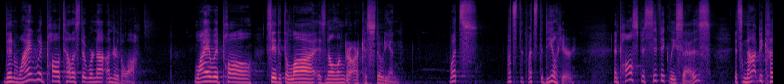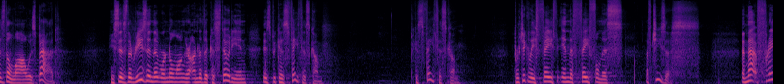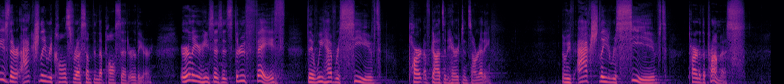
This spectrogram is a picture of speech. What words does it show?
then why would Paul tell us that we're not under the law? Why would Paul say that the law is no longer our custodian? What's, what's, the, what's the deal here? And Paul specifically says it's not because the law was bad. He says the reason that we're no longer under the custodian is because faith has come. Because faith has come. Particularly faith in the faithfulness of Jesus. And that phrase there actually recalls for us something that Paul said earlier. Earlier, he says it's through faith that we have received part of God's inheritance already. That we've actually received part of the promise.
